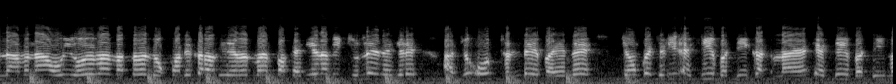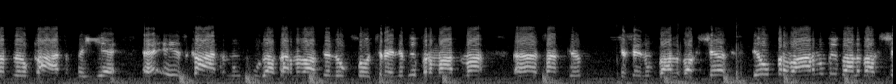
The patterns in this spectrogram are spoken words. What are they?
ਨਮ ਨਾ ਹੋਈ ਹੋਵੇ। ਮੈਂ ਮਤਲਬ ਲੋਕਾਂ ਦੇ ਘਰਾਂ ਦੀ, ਜਿਵੇਂ ਮੈਂ ਆਪਾਂ ਕਹਿ ਦਈਏ ਨਾ ਵੀ ਚੁੱਲ੍ਹੇ ਨੇ ਜਿਹੜੇ ਅੱਜ ਉਹ ਠੰਡੇ ਪਏ ਨੇ, ਕਿਉਂਕਿ ਜਿਹੜੀ ਐਡੀ ਵੱਡੀ ਘਟਨਾ ਹੈ, ਐਡੀ ਵੱਡੀ ਮਤਲਬ ਘਾਟ ਪਈ ਹੈ ਇਸ ਘਾਟ ਨੂੰ ਪੂਰਾ ਕਰਨ ਵਾਸਤੇ ਲੋਕ ਸੋਚ ਰਹੇ ਨੇ ਵੀ ਪ੍ਰਮਾਤਮਾ ਸੱਚ ਕਿਸੇ ਨੂੰ ਬਲ ਬਖਸ਼ ਤੇ ਉਹ ਪਰਿਵਾਰ ਨੂੰ ਵੀ ਬਲ ਬਖਸ਼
